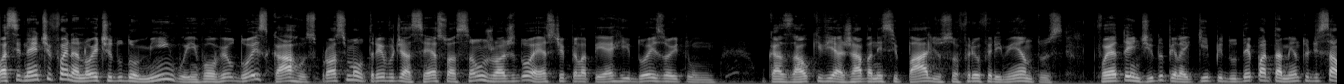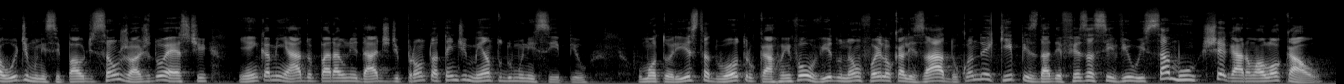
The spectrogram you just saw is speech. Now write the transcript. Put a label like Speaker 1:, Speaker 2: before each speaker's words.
Speaker 1: O acidente foi na noite do domingo e envolveu dois carros próximo ao trevo de acesso a São Jorge do Oeste pela PR 281. O casal que viajava nesse palio sofreu ferimentos, foi atendido pela equipe do Departamento de Saúde Municipal de São Jorge do Oeste e é encaminhado para a unidade de pronto atendimento do município. O motorista do outro carro envolvido não foi localizado quando equipes da Defesa Civil e SAMU chegaram ao local.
